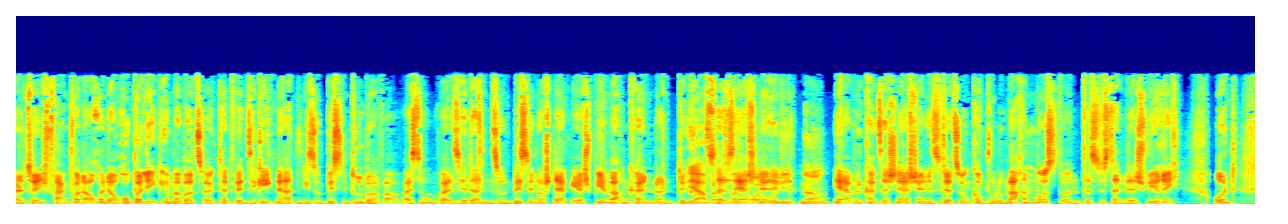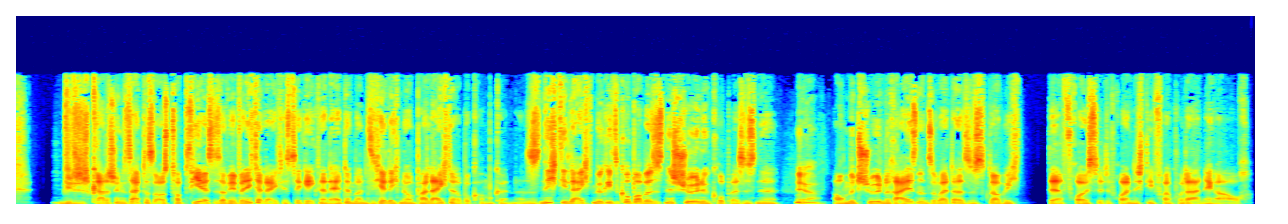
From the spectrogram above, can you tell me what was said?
Weil natürlich Frankfurt auch in der Europa League immer überzeugt hat, wenn sie Gegner hatten, die so ein bisschen drüber war, weißt du? Weil sie dann so ein bisschen noch stärker ihr Spiel machen können und du kannst ja, da sehr schnell in, ne? Ja, aber du kannst ja schnell, schnell in eine Situation kommen, wo du machen musst und das ist dann wieder schwierig. Und wie du gerade schon gesagt hast, aus Top 4 ist es auf jeden Fall nicht der leichteste Gegner. Da hätte man sicherlich noch ein paar leichtere bekommen können. Also es ist nicht die leichtmöglichste Gruppe, aber es ist eine schöne Gruppe. Es ist eine, ja. auch mit schönen Reisen und so weiter. Das ist, glaube ich, der freust, freuen sich die Frankfurter Anhänger auch.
